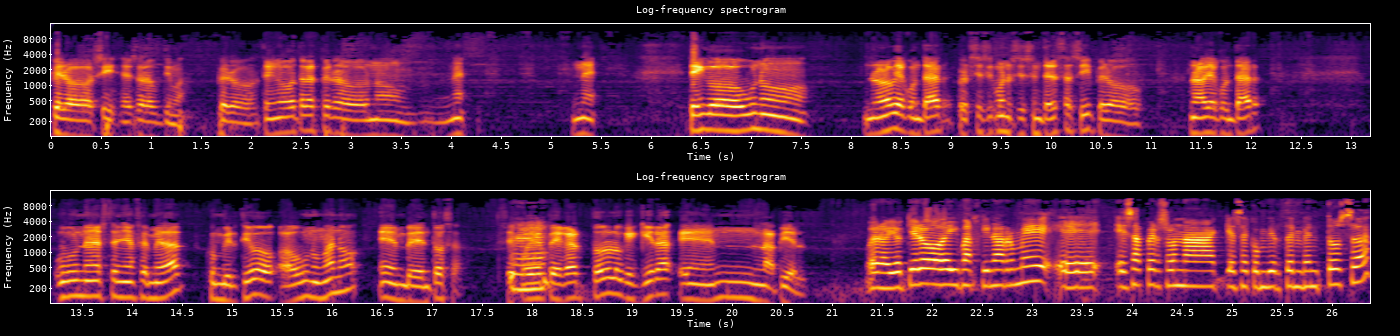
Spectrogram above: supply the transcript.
Pero sí, esa es la última. Pero tengo otras, pero no... Ne. Tengo uno... No lo voy a contar, pero sí, bueno, si os interesa sí, pero no lo voy a contar. Una extraña enfermedad convirtió a un humano en ventosa. Se puede pegar todo lo que quiera en la piel. Bueno, yo quiero imaginarme eh, esa persona que se convierte en ventosa,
